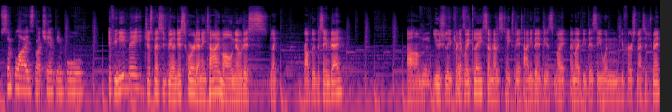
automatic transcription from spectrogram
simplify my champion pool. If you need me, just message me on Discord anytime. I'll notice, like, probably the same day. Um, Good. usually pretty Trust- quickly. Sometimes it takes me a tiny bit because my, I might be busy when you first message me.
